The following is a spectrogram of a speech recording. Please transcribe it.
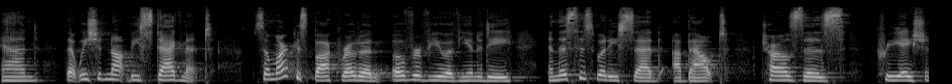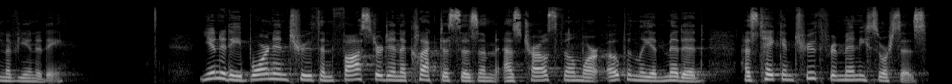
and that we should not be stagnant. So Marcus Bach wrote an overview of unity and this is what he said about Charles's creation of unity. Unity, born in truth and fostered in eclecticism, as Charles Fillmore openly admitted, has taken truth from many sources,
